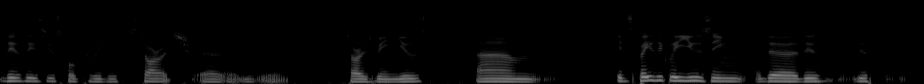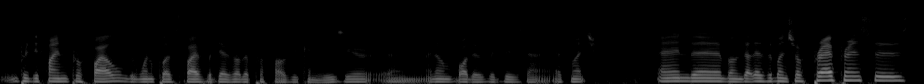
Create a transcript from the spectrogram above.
This is useful to reduce storage uh, uh, storage being used. Um, it's basically using the this this predefined profile, the one plus five, but there's other profiles you can use here. Um, I don't bother with this that, that much. And uh, there's a bunch of preferences,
